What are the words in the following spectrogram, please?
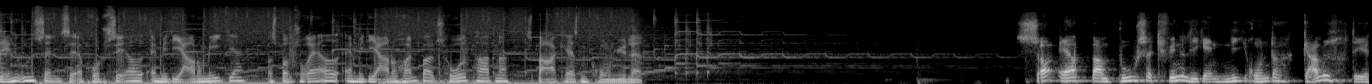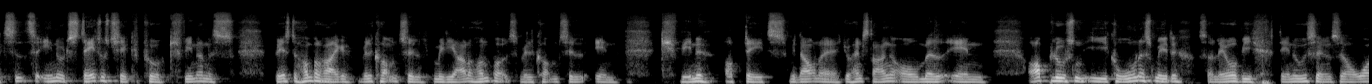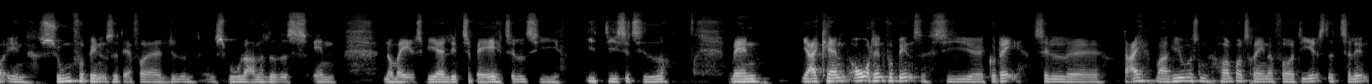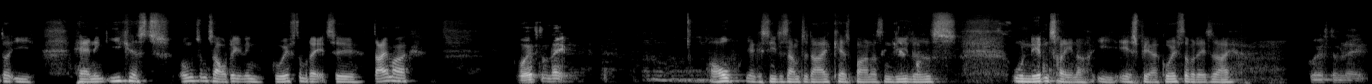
Denne udsendelse er produceret af Mediano Media og sponsoreret af Mediano Håndbolds hovedpartner, Sparkassen Kronjylland. Så er Bambusa Kvindeligaen ni runder gammel. Det er tid til endnu et statuscheck på kvindernes bedste håndboldrække. Velkommen til Mediano Håndbolds. Velkommen til en kvinde-update. Mit navn er Johan Strange, og med en opblussen i coronasmitte, så laver vi denne udsendelse over en Zoom-forbindelse. Derfor er lyden en smule anderledes end normalt. Vi er lidt tilbage til at sige i disse tider. Men jeg kan over den forbindelse sige uh, goddag til uh, dig, Mark Iversen, håndboldtræner for de ældste talenter i Herning IKAST ungdomsafdeling. God eftermiddag til dig, Mark. God eftermiddag. Og jeg kan sige det samme til dig, Kasper Andersen, ligeledes U19-træner i Esbjerg. God eftermiddag til dig. God eftermiddag.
